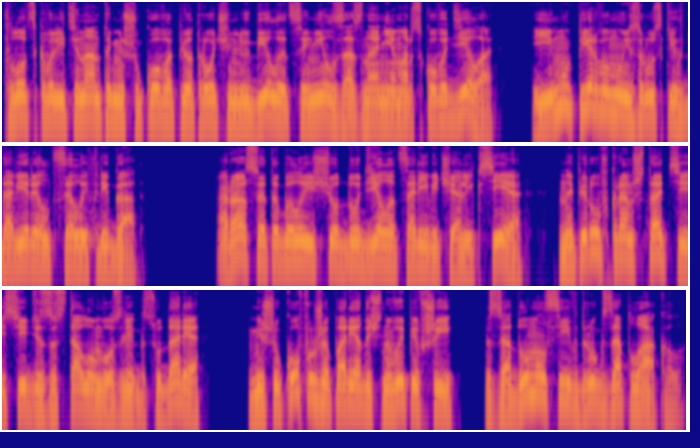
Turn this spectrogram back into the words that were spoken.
Флотского лейтенанта Мишукова Петр очень любил и ценил за знание морского дела, и ему первому из русских доверил целый фрегат. Раз это было еще до дела царевича Алексея, на Перу в Кронштадте, сидя за столом возле государя, Мишуков, уже порядочно выпивший, задумался и вдруг заплакал.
